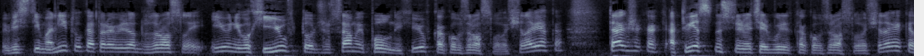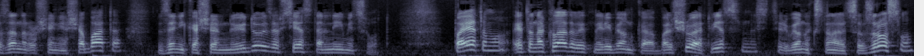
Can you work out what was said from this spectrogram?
вести молитву, которую ведет взрослый, и у него хиюв тот же самый, полный хиюв, как у взрослого человека, так же, как ответственность у него теперь будет, как у взрослого человека, за нарушение шаббата, за некошерную еду и за все остальные мецвод. Поэтому это накладывает на ребенка большую ответственность, ребенок становится взрослым,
